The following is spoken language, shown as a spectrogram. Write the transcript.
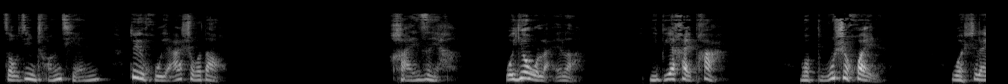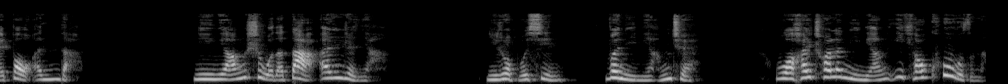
走进床前，对虎牙说道：“孩子呀，我又来了，你别害怕，我不是坏人，我是来报恩的。你娘是我的大恩人呀，你若不信，问你娘去，我还穿了你娘一条裤子呢。”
